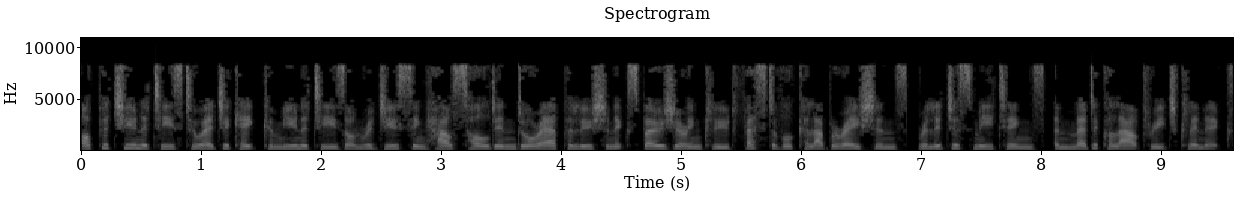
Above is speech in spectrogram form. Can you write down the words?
Opportunities to educate communities on reducing household indoor air pollution exposure include festival collaborations, religious meetings, and medical outreach clinics.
